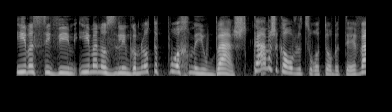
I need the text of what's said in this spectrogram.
עם הסיבים, עם הנוזלים, גם לא תפוח מיובש, כמה שקרוב לצורתו בטבע,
